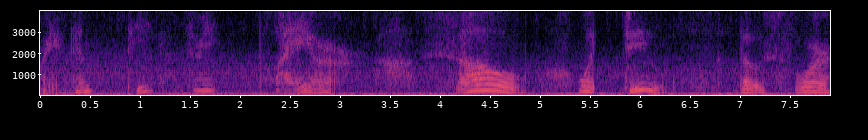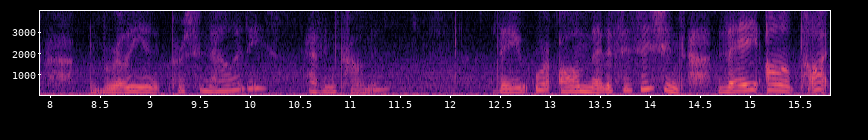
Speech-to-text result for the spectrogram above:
or your MP3 player. So, what do those four brilliant personalities have in common? They were all metaphysicians. They all taught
